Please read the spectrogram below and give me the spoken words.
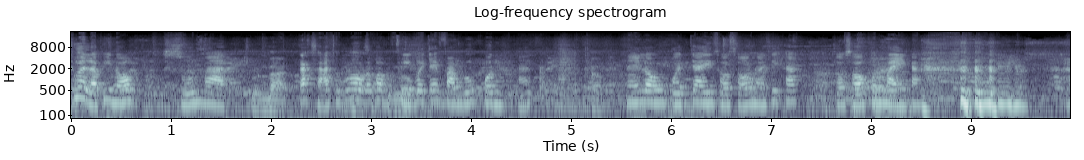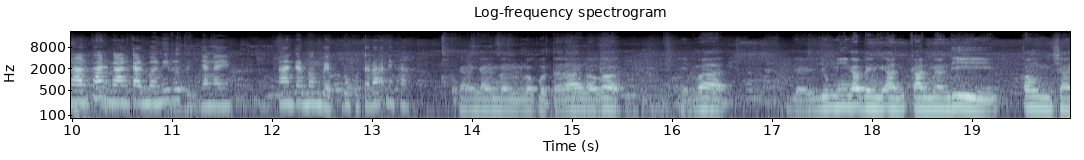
ช่วยเหลือพี่น้องศูนย์บาทศูนย์บาท รักษาทุกโรคแล้วก็ฟรีเพื่อจะให้ความรู้คนนะครับในลองเปิดใจสสหน่อยสิคะสสคนใหม่ค่ะ งานท่านงานการเมืองนี่รู้สึกยังไง งานการเมืองแบบโลกุตระนี่ค่ะการการเมืองโลกุตระเราก็เห็นว่าเดี๋ยวยุคนี้ก็เป็นการการเมืองที่ต้องใช้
